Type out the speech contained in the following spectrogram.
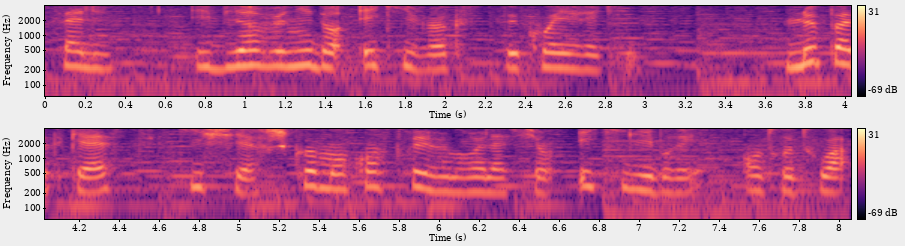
Salut et bienvenue dans Equivox de Kwaireki, le podcast qui cherche comment construire une relation équilibrée entre toi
